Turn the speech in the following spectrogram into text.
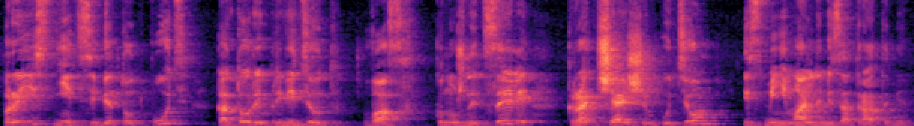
прояснить себе тот путь, который приведет вас к нужной цели кратчайшим путем и с минимальными затратами.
